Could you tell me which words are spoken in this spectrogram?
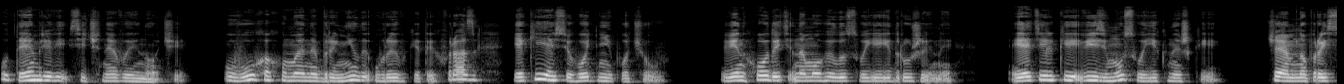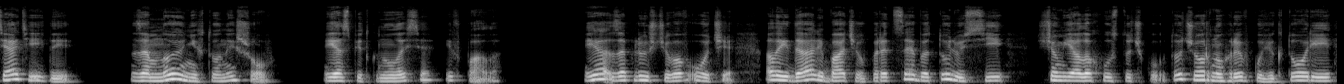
у темряві січневої ночі. У вухах у мене бриніли уривки тих фраз, які я сьогодні почув. Він ходить на могилу своєї дружини. Я тільки візьму свої книжки. Чемно присядь і йди. За мною ніхто не йшов. Я спіткнулася і впала. Я заплющував очі, але й далі бачив перед себе то Люсі, що м'яла хусточку, то чорну гривку Вікторії,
